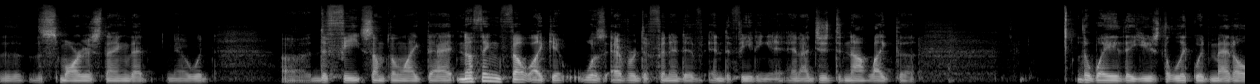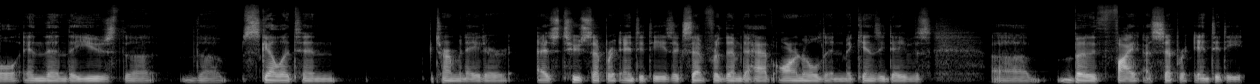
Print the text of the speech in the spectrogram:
the the smartest thing that you know would uh, defeat something like that. Nothing felt like it was ever definitive in defeating it, and I just did not like the the way they used the liquid metal and then they used the the skeleton Terminator as two separate entities, except for them to have Arnold and Mackenzie Davis uh, both fight a separate entity.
